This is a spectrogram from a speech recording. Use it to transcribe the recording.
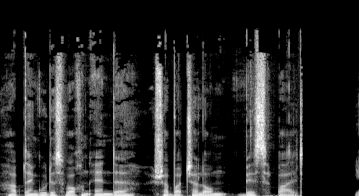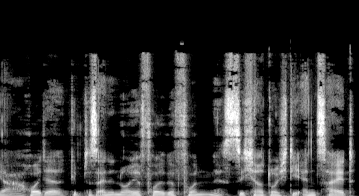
habt ein gutes Wochenende, Shabbat Shalom, bis bald. Ja, heute gibt es eine neue Folge von Sicher durch die Endzeit.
